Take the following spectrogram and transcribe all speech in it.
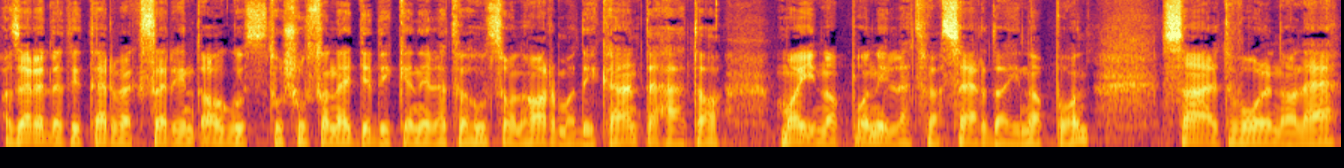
az eredeti tervek szerint augusztus 21-én, illetve 23-án, tehát a mai napon, illetve a szerdai napon szállt volna le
